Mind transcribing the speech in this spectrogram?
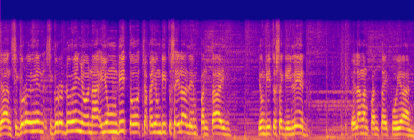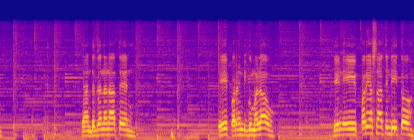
Yan, siguruhin, siguraduhin nyo na yung dito, tsaka yung dito sa ilalim, pantay. Yung dito sa gilid. Kailangan pantay po yan. Yan, dagan na natin. Okay, para hindi gumalaw. Then, eh, parehas natin dito.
